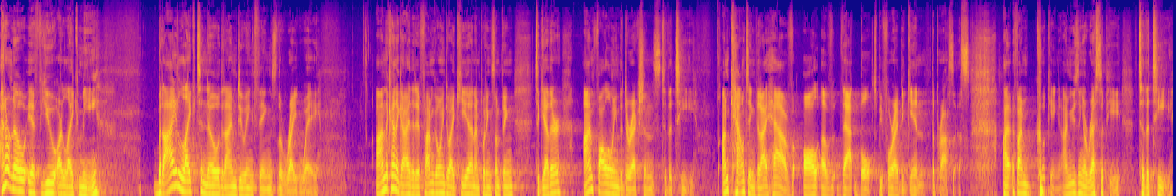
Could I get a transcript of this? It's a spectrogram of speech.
I don't know if you are like me, but I like to know that I'm doing things the right way. I'm the kind of guy that if I'm going to IKEA and I'm putting something together, I'm following the directions to the T. I'm counting that I have all of that bolt before I begin the process. I, if I'm cooking, I'm using a recipe to the T.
